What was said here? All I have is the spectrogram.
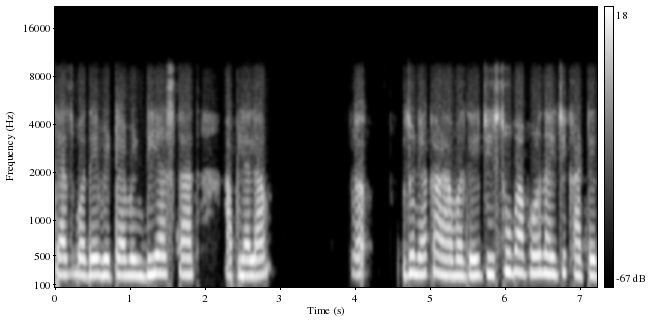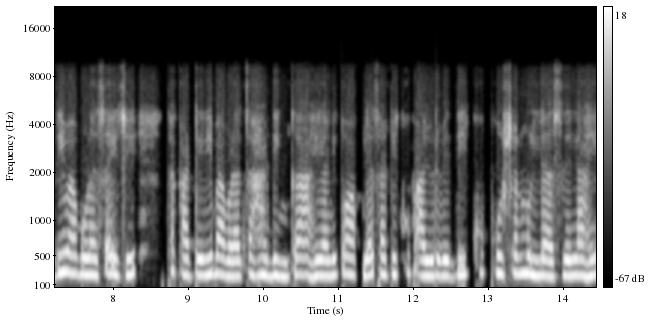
त्याचमध्ये विटॅमिन डी असतात. आपल्याला जुन्या काळामध्ये जी सुबाबूळ नाही जी काटेरी बाबूळ असायची त्या काटेरी बाबळाचा हा डिंक आहे आणि तो आपल्यासाठी खूप आयुर्वेदिक खूप पोषण मूल्य असलेला आहे.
